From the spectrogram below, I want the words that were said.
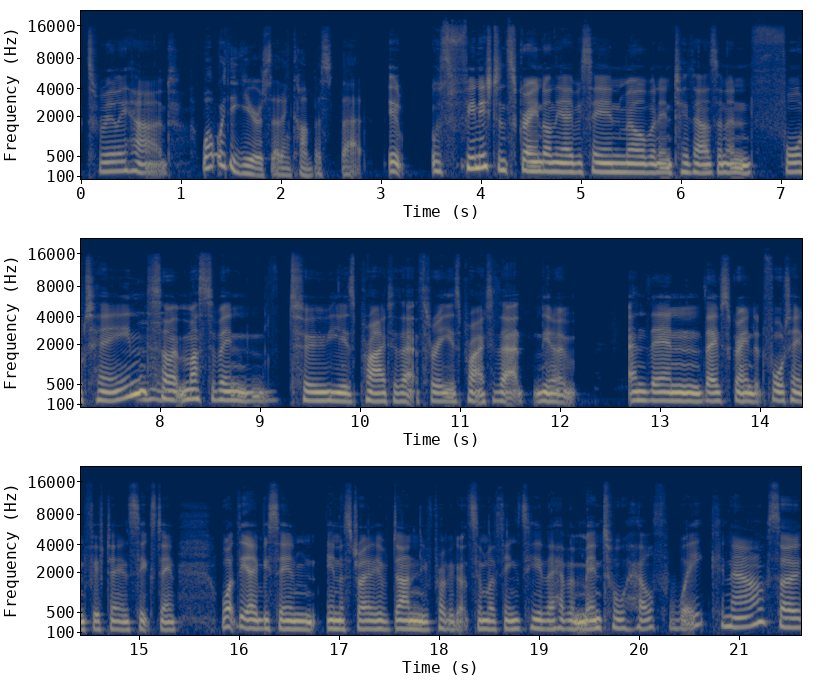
it's really hard. What were the years that encompassed that? It was finished and screened on the ABC in Melbourne in 2014. So it must have been two years prior to that, three years prior to that. You know. And then they've screened at 14, 15, and 16. What the ABC in, in Australia have done, you've probably got similar things here. They have a mental health week now. So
